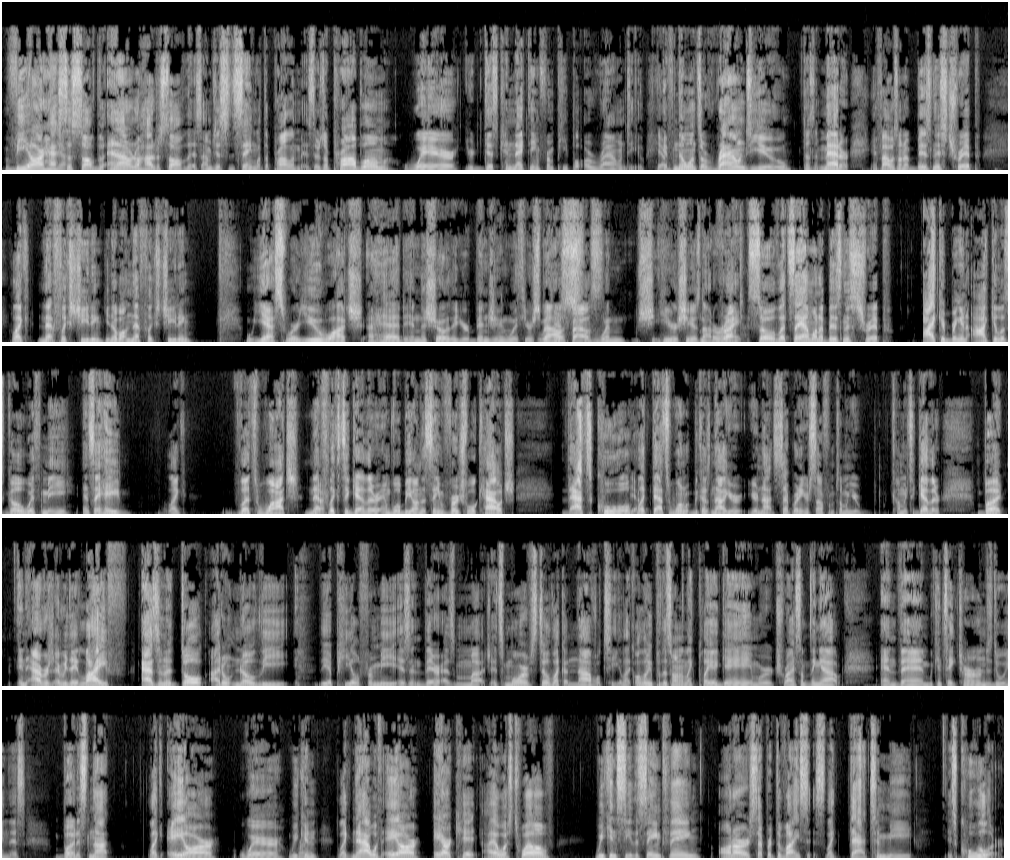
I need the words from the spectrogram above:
VR has Yeah. to solve the, and I don't know how to solve this. I'm just saying what the problem is. There's a problem where you're disconnecting from people around you. Yep. If no one's around you, doesn't matter. If I was on a business trip, like Netflix cheating, you know about Netflix cheating? Yes, where you watch ahead in the show that you're binging with your your spouse, spouse. when she, he or she is not around. Right. So let's say I'm on a business trip. I could bring an Oculus Go with me and say, Hey, like, let's watch Netflix together and we'll be on the same virtual couch. That's cool. Yeah. Like that's one because now you're, you're not separating yourself from someone you're coming together. But in average everyday life, as an adult, I don't know the, the appeal for me isn't there as much. It's more of still like a novelty. Like, oh, let me put this on and like play a game or try something out. And then we can take turns doing this. But it's not like AR where we can, like now with AR, AR kit, iOS 12, we can see the same thing on our separate devices. Like that to me is cooler.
